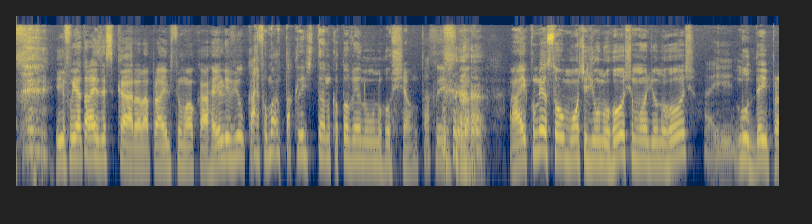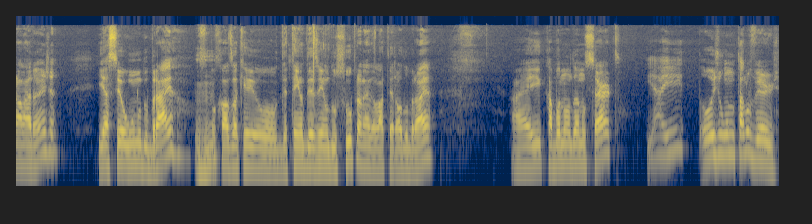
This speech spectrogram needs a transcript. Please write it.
e fui atrás desse cara lá pra ele filmar o carro. Aí ele viu o carro e falou, mano, tá acreditando que eu tô vendo um no roxão, não tá acreditando. Aí começou um monte de Uno roxo, um monte de Uno roxo. Aí mudei pra laranja. Ia ser o Uno do Braia, uhum. por causa que eu tenho o desenho do Supra, né, da lateral do Braia. Aí acabou não dando certo. E aí hoje o Uno tá no verde.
